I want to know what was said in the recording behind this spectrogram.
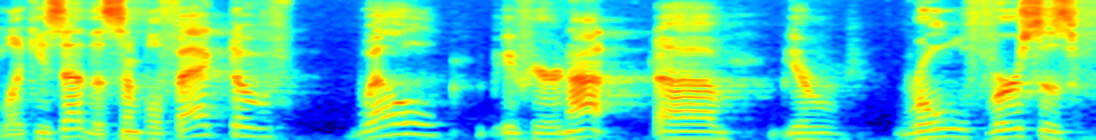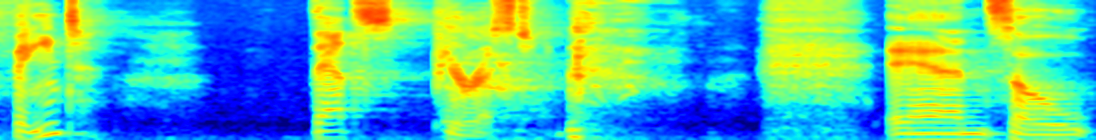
like you said, the simple fact of well, if you're not uh, your roll versus faint, that's purist. and so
